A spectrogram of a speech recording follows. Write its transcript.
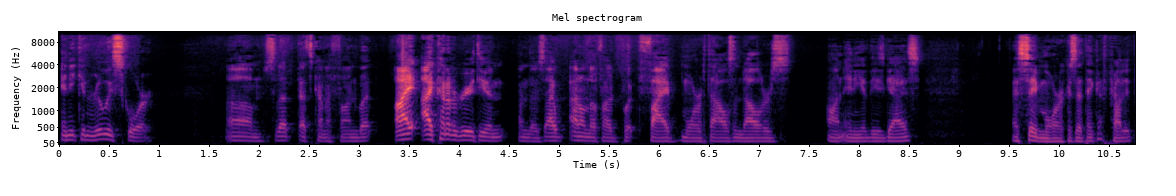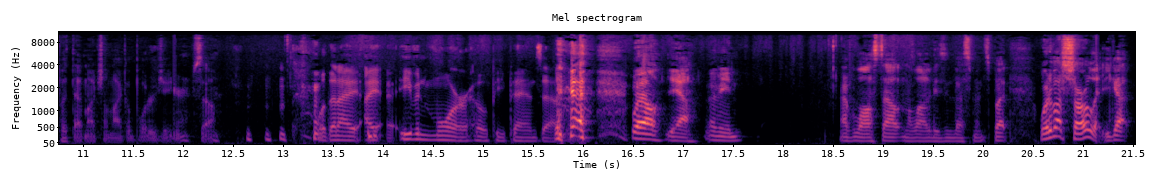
and he can really score. Um, so that that's kind of fun. But I, I kind of agree with you on, on those. I, I don't know if I would put five more thousand dollars on any of these guys. I say more because I think I've probably put that much on Michael Porter Jr. So, well, then I, I even more hope he pans out. well, yeah. I mean, I've lost out in a lot of these investments. But what about Charlotte? You got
